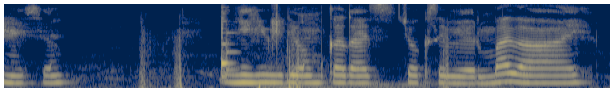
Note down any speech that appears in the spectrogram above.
Neyse. Bugünkü videom kadar. Sizi çok seviyorum. Bay bay.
